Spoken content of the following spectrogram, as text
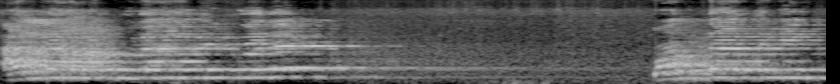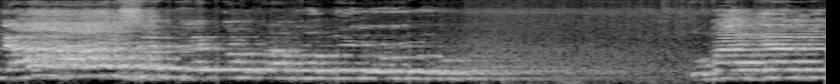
আল্লাহ রাব্বুল আলামিন বলেন বান্দা তুমি কার সাথে কথা বলো তোমাকে আমি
